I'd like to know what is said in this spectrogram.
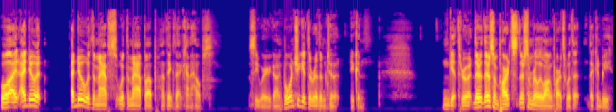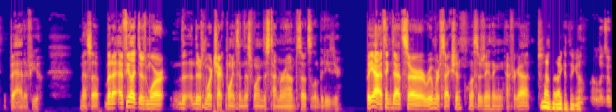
Well, I I do it I do it with the maps with the map up. I think that kind of helps see where you're going. But once you get the rhythm to it, you can, you can get through it. There there's some parts there's some really long parts with it that can be bad if you mess up. But I, I feel like there's more th- there's more checkpoints in this one this time around, so it's a little bit easier. But yeah, I think that's our rumor section. Unless there's anything I forgot. Not that I can think of. No, I don't think so.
